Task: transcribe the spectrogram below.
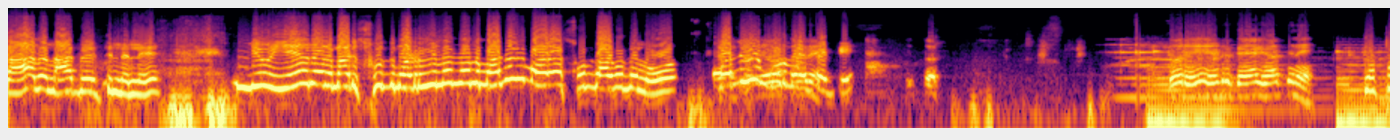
ಕಾಲು ನಾ ಬೀಳ್ತೀನಲ್ಲಿ. ನೀವು ಏನಾರು ಮಾಡಿ ಶುದ್ಧ ಮಾಡ್ರಿ. ಇಲ್ಲ ನನ್ನ ಮದುವೆ ಬಹಳ ಶುದ್ಧ ಆಗೋದಿಲ್ಲ. ಮದುವೆ ಮುರಿದೈತಿ ತೋರಿ ಹೇಳ್ರಿ ಕೈಯಾಗ ಹೇಳ್ತೀನಿ. ಯಪ್ಪ!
